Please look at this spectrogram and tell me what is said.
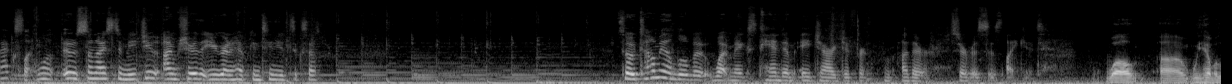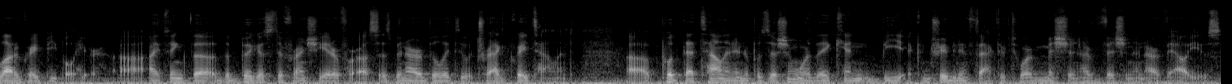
Excellent. Well, it was so nice to meet you. I'm sure that you're going to have continued success. So tell me a little bit what makes Tandem HR different from other services like it. Well, uh, we have a lot of great people here. Uh, I think the, the biggest differentiator for us has been our ability to attract great talent, uh, put that talent in a position where they can be a contributing factor to our mission, our vision, and our values.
